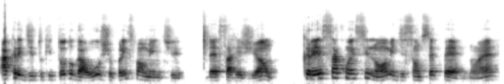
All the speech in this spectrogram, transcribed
acredito que todo gaúcho, principalmente dessa região, cresça com esse nome de São Cepé, não é?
